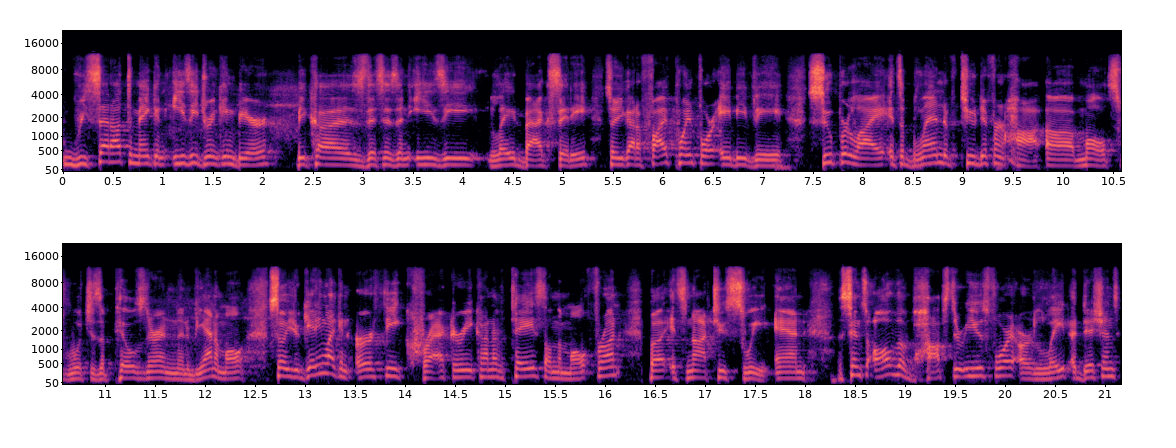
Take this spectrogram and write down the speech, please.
we set out to make an easy drinking beer because this is an easy laid back city. So you got a 5.4 abv super light. It's a blend of two different hot uh, malts which is a pilsner and then a vienna malt. So you're getting like an earthy crackery kind of taste on the malt front but it's not too sweet. And since all the hops that we use for it are late additions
